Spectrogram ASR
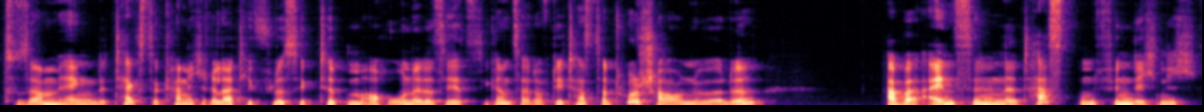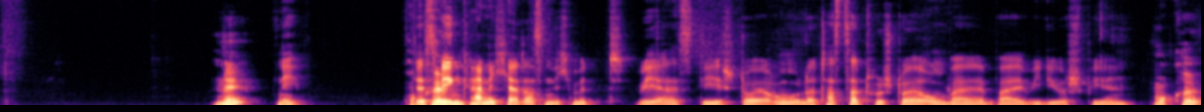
zusammenhängende Texte kann ich relativ flüssig tippen, auch ohne dass ich jetzt die ganze Zeit auf die Tastatur schauen würde. Aber einzelne Tasten finde ich nicht. Ne? Nee. Okay. Deswegen kann ich ja das nicht mit WASD-Steuerung oder Tastatursteuerung bei, bei Videospielen. Okay.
